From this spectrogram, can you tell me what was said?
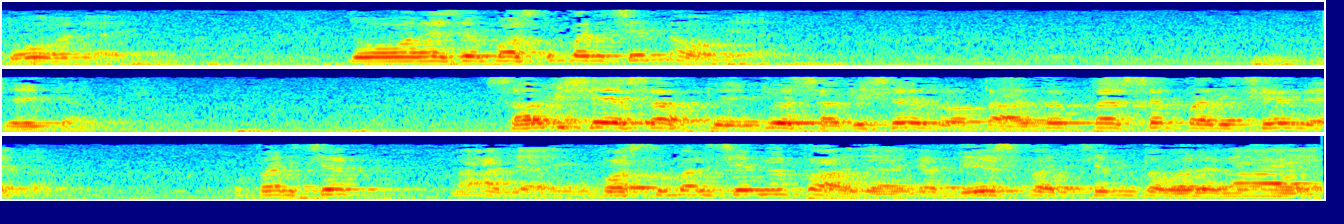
दो हो जाएँगे। दो होने से वस्तु परिचिन्न हो गया। यही कहते हैं सविशेषत्व, जो सविशेष होता है तो तस्य परिचय देना तो परिचय आ जाएगा। वस्तु परिचय में तो आ जाएगा। देश परिचय में तो भले ना आए,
